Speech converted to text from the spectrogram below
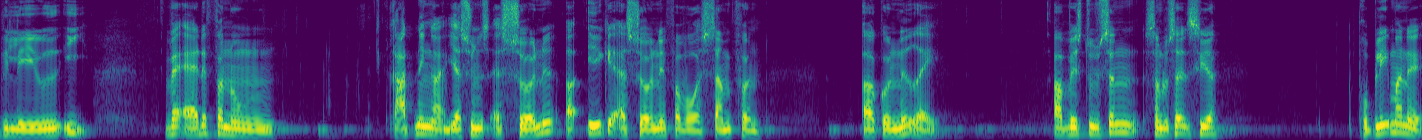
vi levede i? Hvad er det for nogle retninger, jeg synes er sunde og ikke er sunde for vores samfund at gå nedad? Og hvis du sådan, som du selv siger, problemerne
